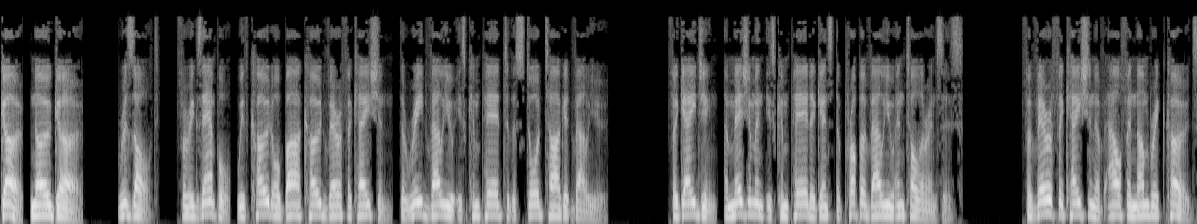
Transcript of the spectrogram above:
«go, no-go» result. For example, with code or bar code verification, the read value is compared to the stored target value. For gauging, a measurement is compared against the proper value and tolerances. For verification of alphanumeric codes,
